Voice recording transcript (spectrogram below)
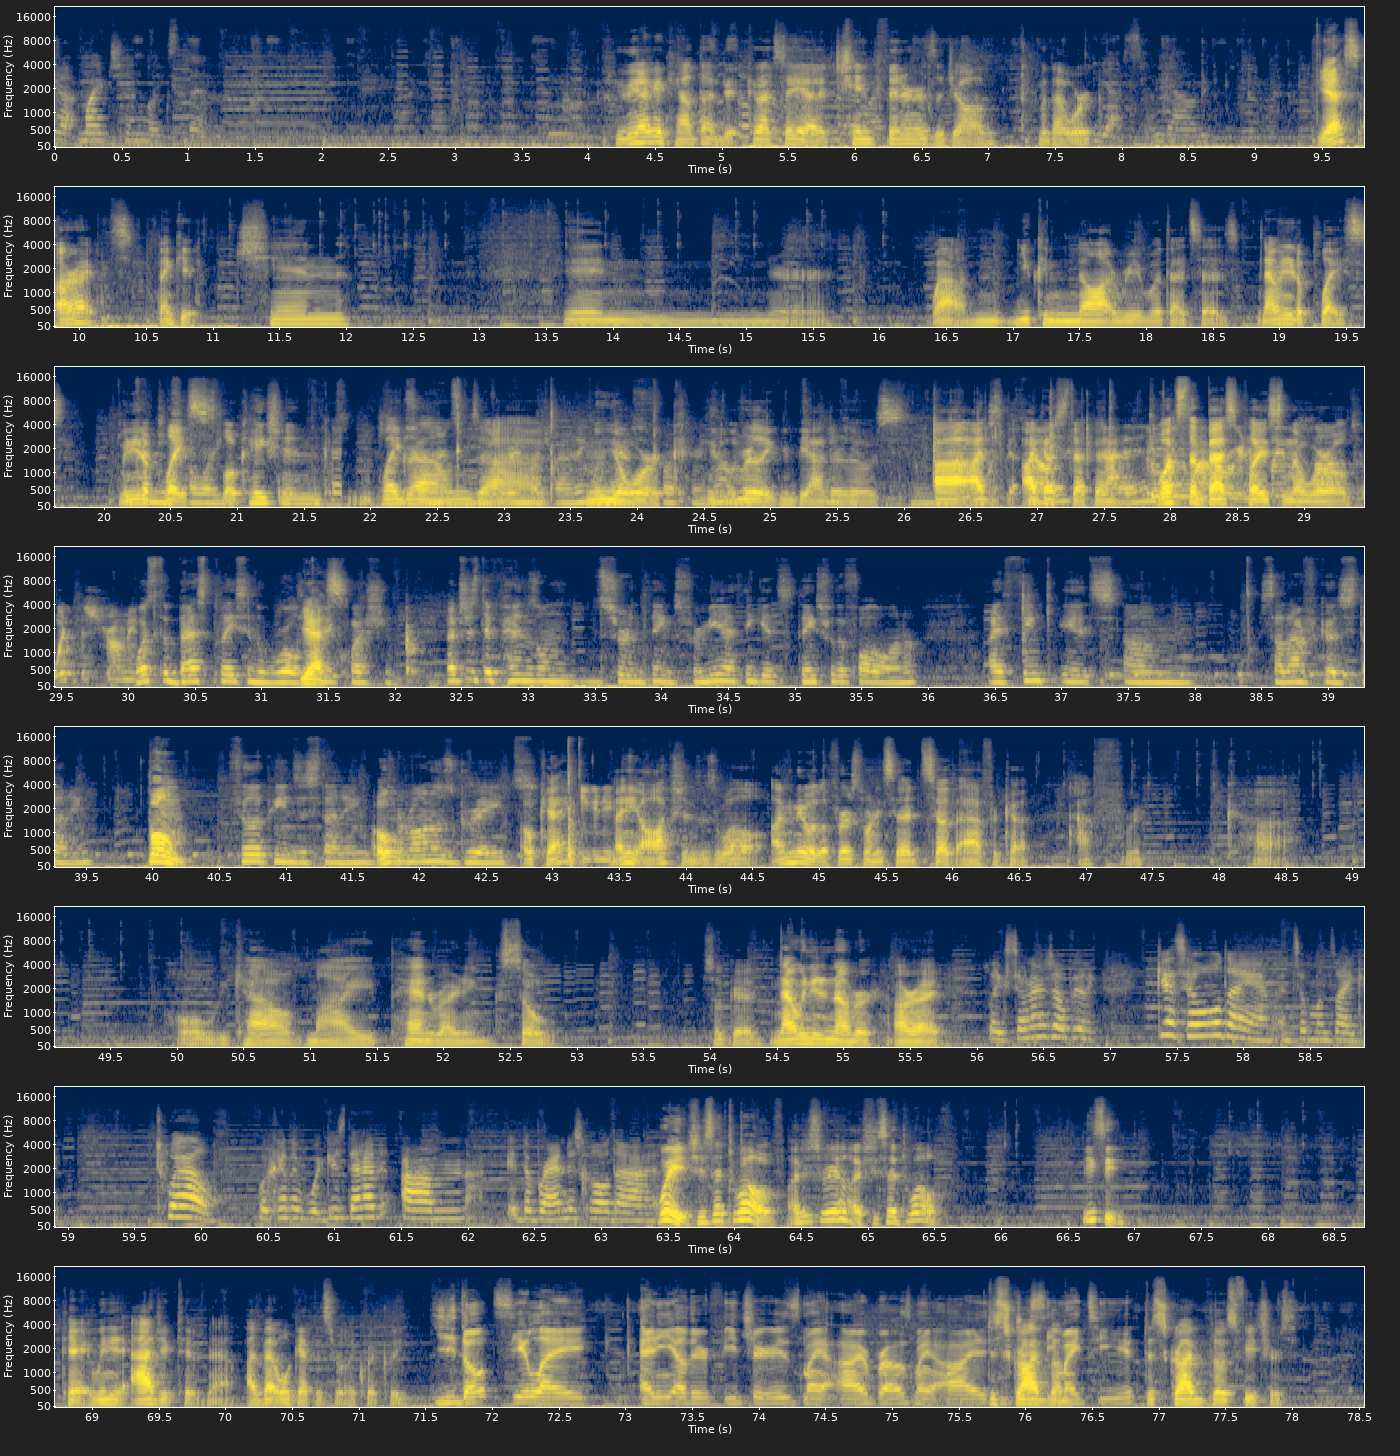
Yeah. My chin looks thin. Do you think I could count that? Could I say a chin thinner as a job? Would that work? Yes, I'm down. Yes. All right. Thank you. Chin thinner. Wow, you cannot read what that says. Now we need a place. We need a Incomes, how are place, location, Okay. playgrounds, Thank you very uh, much. I think New I'm here to York. really can be either of those. Uh, I just I gotta step in. What's the best place in the world? What's the best place in the world? Yes. Great question. That just depends on certain things. For me, I think it's thanks for the follow, Anna. I think it's um, South Africa is stunning. Boom. Philippines is stunning. Oh. Toronto's great. Okay. Many options as well. I'm gonna go with the first one he said. South Africa. Africa. Holy cow! My handwriting so so good. Now we need a number. All right. Like sometimes I'll be like, guess how old I am, and someone's like, twelve. What kind of wig is that? Um, the brand is called uh. Wait, she said 12. I just realized she said 12. Easy. Okay, we need adjective now. I bet we'll get this really quickly. You don't see like any other features. My eyebrows, my eyes. Describe you just see them. my teeth. Describe those features.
